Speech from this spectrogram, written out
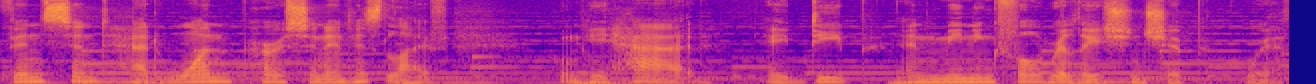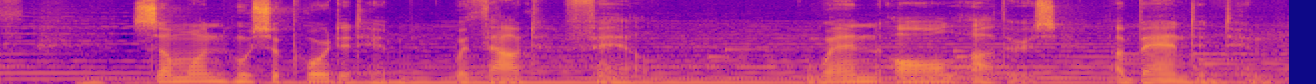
Vincent had one person in his life whom he had a deep and meaningful relationship with, someone who supported him without fail when all others abandoned him.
